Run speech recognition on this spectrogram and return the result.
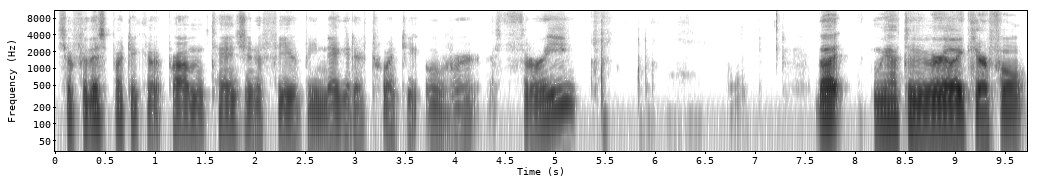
So for this particular problem, tangent of phi would be negative 20 over 3. But we have to be really careful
